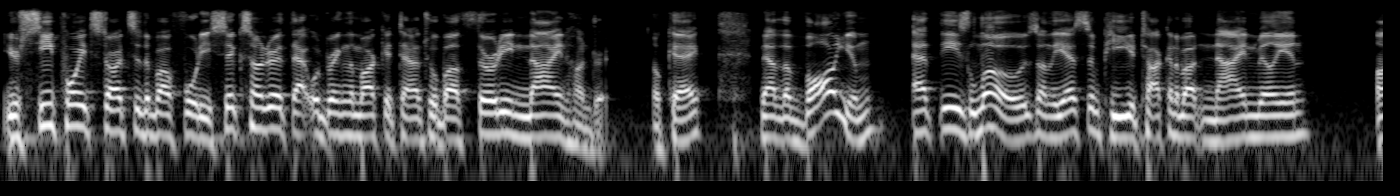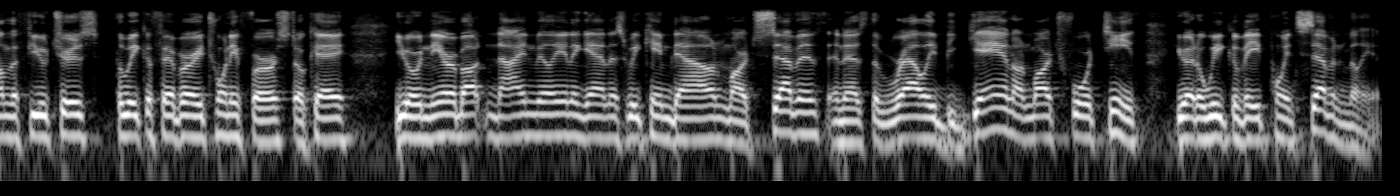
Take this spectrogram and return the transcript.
Your C point starts at about 4,600. That would bring the market down to about 3,900. Okay. Now the volume at these lows on the S&P, you're talking about 9 million, on the futures the week of February 21st, okay? You were near about 9 million again as we came down March 7th and as the rally began on March 14th, you had a week of 8.7 million.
